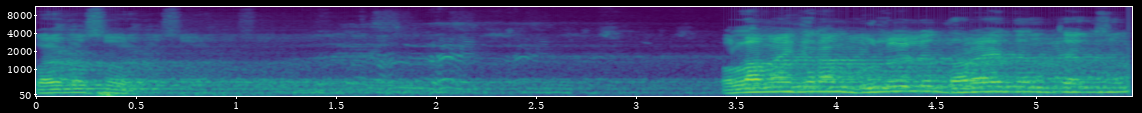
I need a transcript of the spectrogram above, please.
কয় বছর? ওলামাই কারাম ভুল হইলে ধরাই দেন তো একজন।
